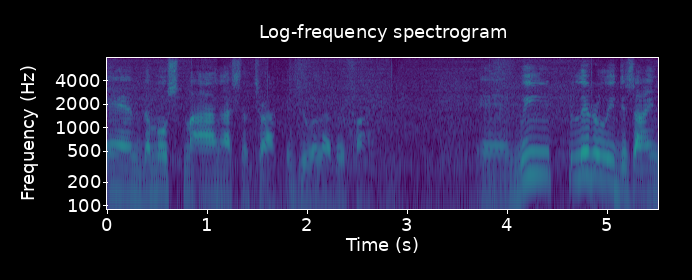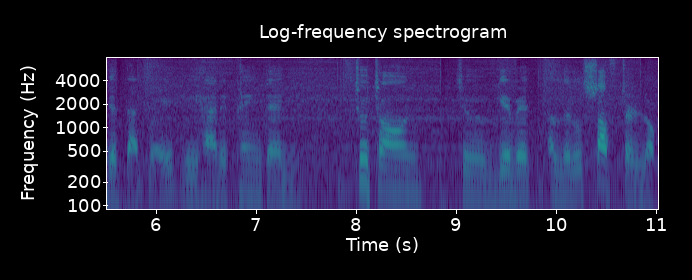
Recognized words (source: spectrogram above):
and the most maangas na truck that you will ever find. And we literally designed it that way. We had it painted two-tone to give it a little softer look.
